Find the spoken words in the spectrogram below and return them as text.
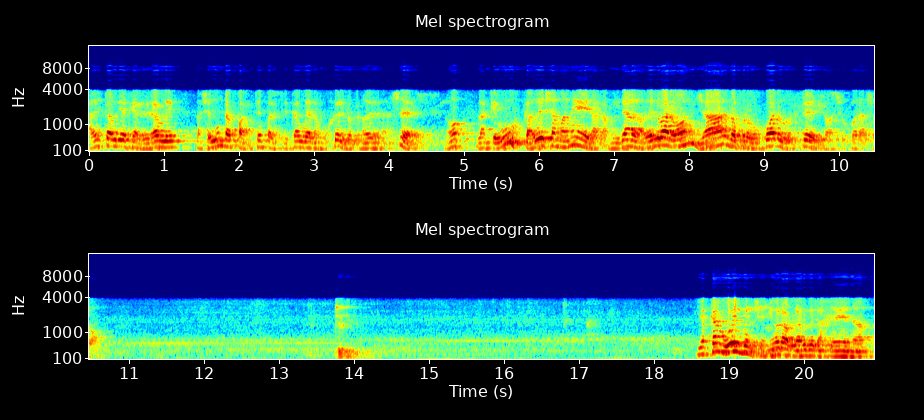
A, esto habría que agregarle la segunda parte para explicarle a las mujeres lo que no deben hacer. ¿no? La que busca de esa manera la mirada del varón ya lo provocó adulterio en su corazón. Y acá vuelve el Señor a hablar de la ajena,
